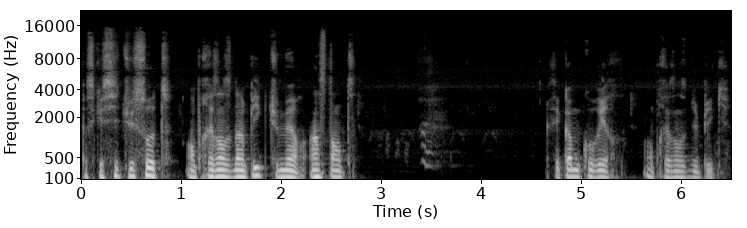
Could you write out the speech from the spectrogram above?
Parce que si tu sautes en présence d'un pic, tu meurs instant. C'est comme courir en présence du pic.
